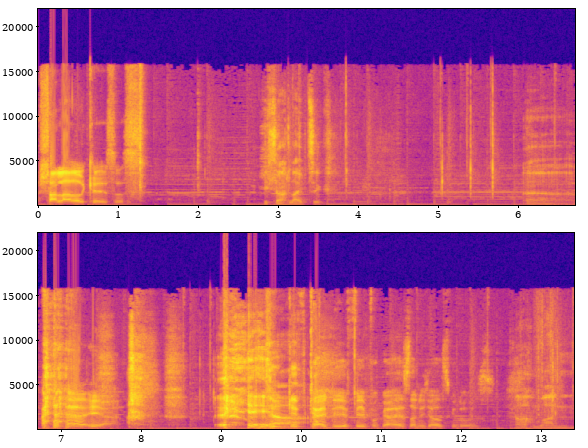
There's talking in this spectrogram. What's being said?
Schalalke ist es. Ich sag Leipzig. ja. ja. Gibt kein DFB-Pokal, ist doch nicht ausgelost. Ach Mann.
